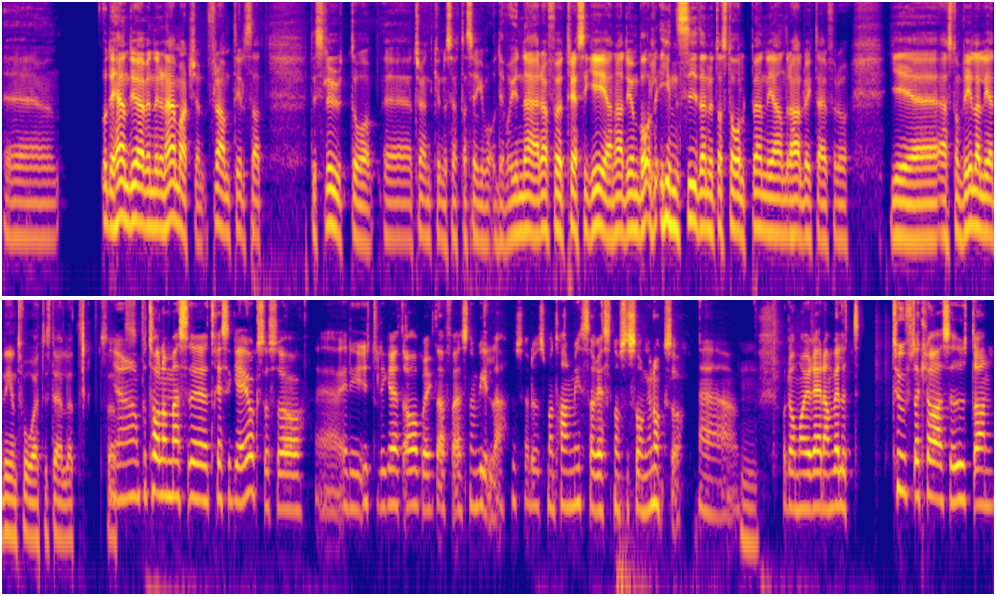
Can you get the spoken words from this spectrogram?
Eh, och det hände ju även i den här matchen fram tills att till slut då eh, Trent kunde sätta segermål. Och det var ju nära för Trezeguet, han hade ju en boll insidan av stolpen i andra halvlek där för att ge Aston Villa ledningen 2-1 istället. Så ja, att... på tal om äh, Trezeguet också så äh, är det ju ytterligare ett avbräck där för Aston Villa. Det ser ut som att han missar resten av säsongen också. Äh, mm. Och de har ju redan väldigt tufft att klara sig utan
